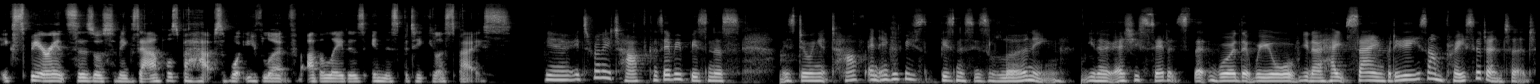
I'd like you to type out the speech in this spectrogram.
experiences or some examples perhaps of what you've learned from other leaders in this particular space? Yeah, it's really tough because every business is doing it tough and every business is learning. You know, as you said, it's that word that we all, you know, hate saying, but it is unprecedented.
